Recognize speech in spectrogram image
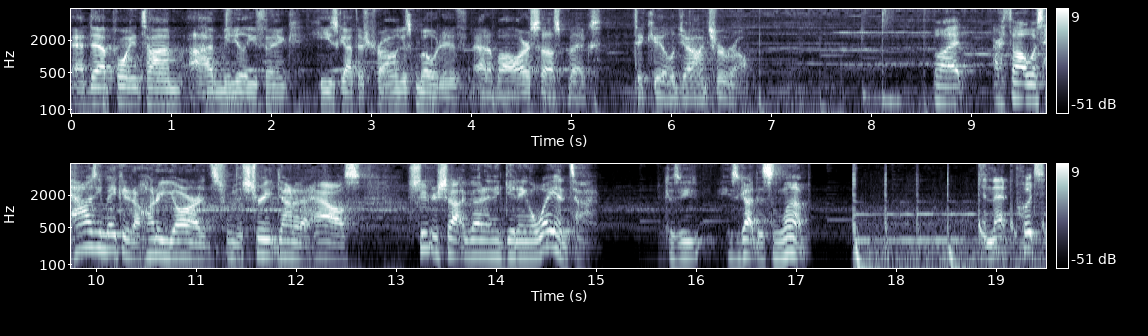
At that point in time, I immediately think he's got the strongest motive out of all our suspects, to kill John Terrell. But our thought was, how is he making it 100 yards from the street down to the house, shooting a shotgun and then getting away in time? Because he, he's got this limp. And that puts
